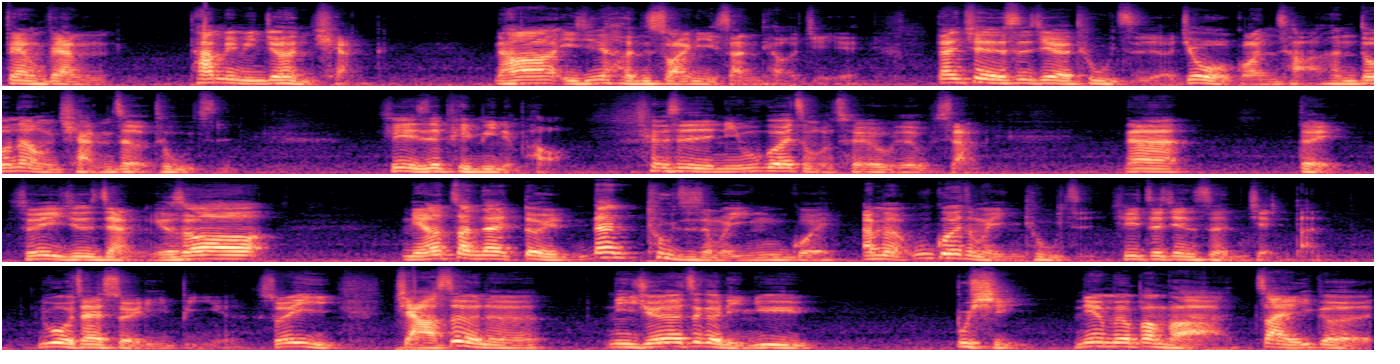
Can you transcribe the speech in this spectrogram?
非常非常，它明明就很强，然后已经很甩你三条街。但现实世界的兔子，就我观察，很多那种强者兔子，其实也是拼命的跑，就是你乌龟怎么追都追不上。那对，所以就是这样。有时候你要站在对，但兔子怎么赢乌龟啊？没有乌龟怎么赢兔子？其实这件事很简单。如果在水里比，所以假设呢，你觉得这个领域不行，你有没有办法在一个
